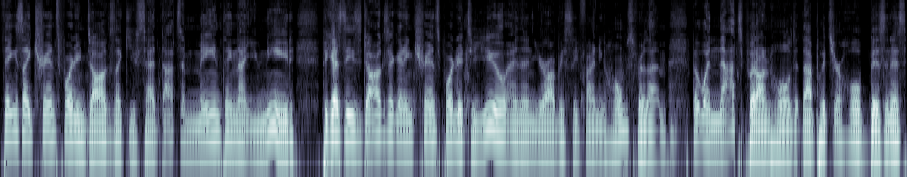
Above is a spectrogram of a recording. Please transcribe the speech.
Things like transporting dogs, like you said, that's a main thing that you need because these dogs are getting transported to you and then you're obviously finding homes for them. But when that's put on hold, that puts your whole business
